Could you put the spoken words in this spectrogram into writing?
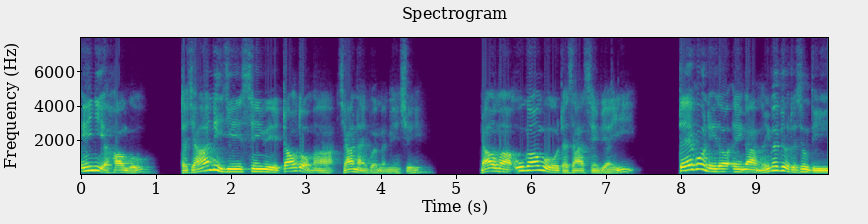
အင်းကြီးအဟောင်းကိုတရားနေကြီးဆင်း၍တောင်းတော်မှရနိုင်ပွဲမမြင်ရှိနောက်မှဦးကောင်းကိုတစားဆင်ပြန်၏တဲကိုနေသောအိမ်ကမိမပြုတ်တစုသည်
